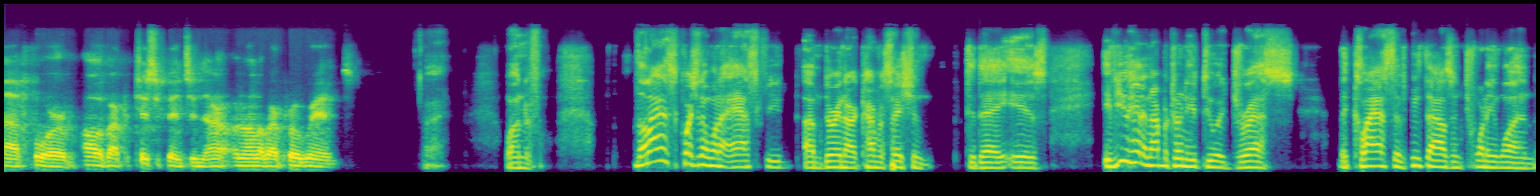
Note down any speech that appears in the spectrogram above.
uh, for all of our participants in, our, in all of our programs. All right. Wonderful. The last question I want to ask for you um, during our conversation today is if you had an opportunity to address the class of 2021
